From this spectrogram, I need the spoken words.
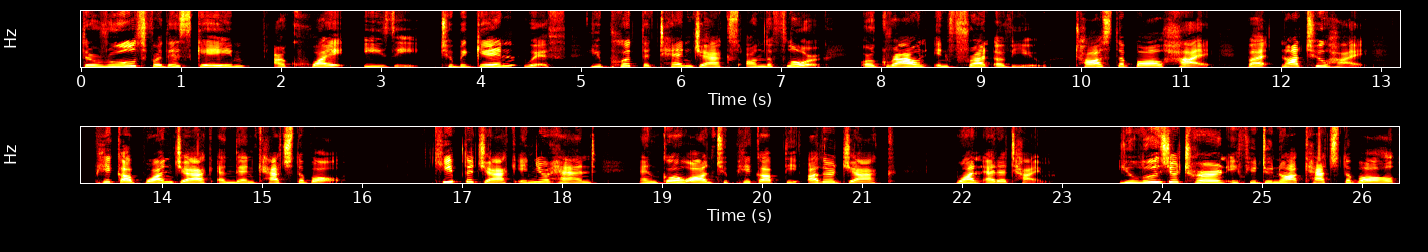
The rules for this game are quite easy. To begin with, you put the 10 Jacks on the floor or ground in front of you. Toss the ball high, but not too high. Pick up one jack and then catch the ball. Keep the jack in your hand and go on to pick up the other jack one at a time. You lose your turn if you do not catch the ball,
